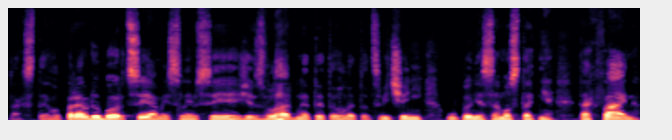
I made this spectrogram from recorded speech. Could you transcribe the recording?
tak jste opravdu borci a myslím si, že zvládnete tohleto cvičení úplně samostatně. Tak fajn,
